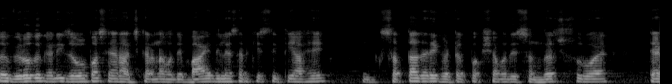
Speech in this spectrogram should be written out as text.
तर विरोधकांनी जवळपास या राजकारणामध्ये बाय दिल्यासारखी स्थिती आहे. सत्ताधारी घटक पक्षामध्ये संघर्ष सुरू आहे. त्या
